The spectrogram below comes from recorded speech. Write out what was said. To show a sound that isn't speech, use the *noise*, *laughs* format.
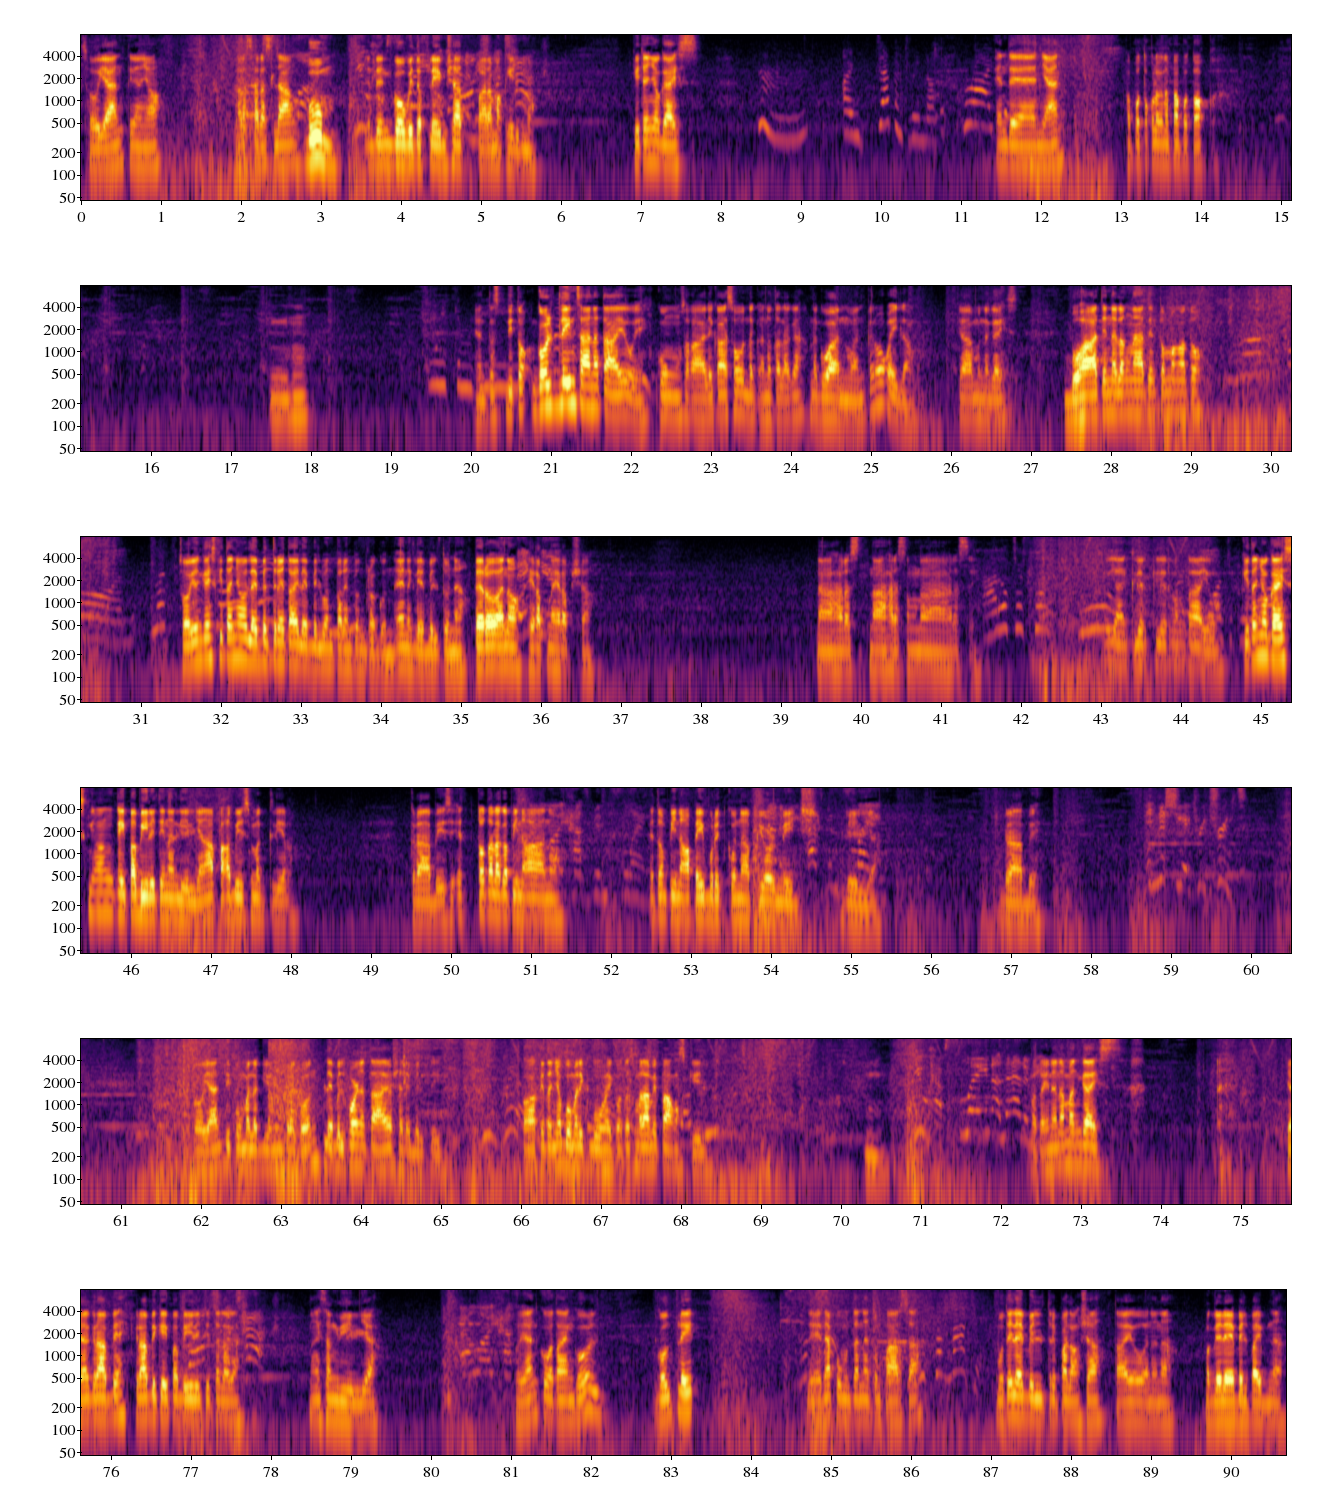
So yan, tingnan nyo. Haras-haras lang. Boom! And then go with the flame shot para makill mo. Kita nyo guys. And then yan. Paputok lang na paputok. Mhm. Yan, tas dito, gold lane sana tayo eh. Kung sakali. Kaso, nag-ano talaga, nag 1-1. Pero okay lang. Kaya mo na guys. Buhatin na lang natin tong mga to. So yun guys, kita nyo, level 3 na tayo, level 1 pa rin tong dragon. Eh, nag-level 2 na. Pero ano, hirap na hirap siya. Naharas, naharas ng naharas eh. so yan, clear-clear lang tayo. Kita nyo guys, yung capability ng Lilia. Napakabilis mag-clear. Grabe. Ito talaga pinaka ano. Itong pinaka favorite ko na pure mage. Lilia. Grabe. So yan, di pumalag yung dragon. Level 4 na tayo, siya level 3. O, kita nyo, bumalik buhay ko. Tapos marami pa akong skill. Hmm. Patay na naman guys. *laughs* Kaya grabe, grabe capability talaga ng isang Lilia. So yan, kuha tayong gold. Gold plate. Then na, pumunta na itong Parsa. Buti level 3 pa lang siya. Tayo, ano na, magle-level 5 na.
